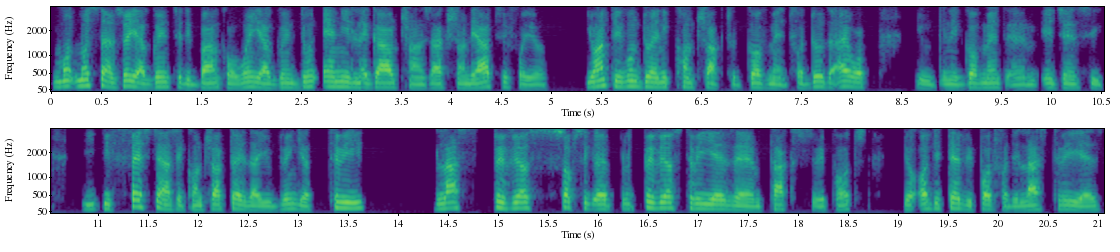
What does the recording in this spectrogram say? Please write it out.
most times when you are going to the bank or when you are going to do any legal transaction, they ask you for your you want to even do any contract with government. For those that I work in a government um, agency, the first thing as a contractor is that you bring your three last previous subsequent uh, previous three years um, tax reports, your audited report for the last three years,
